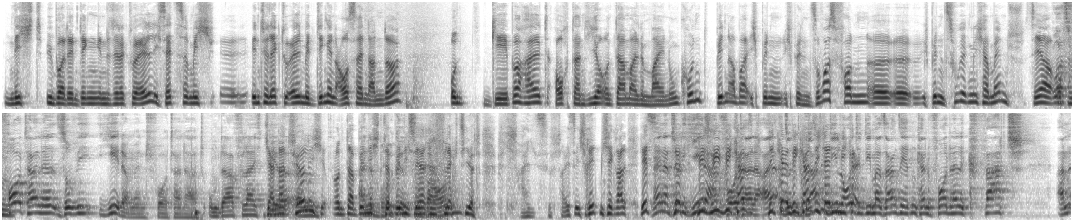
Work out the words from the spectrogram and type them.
nicht über den Dingen intellektuell. Ich setze mich äh, intellektuell mit Dingen auseinander und gebe halt auch dann hier und da mal eine Meinung kund. Bin aber, ich bin, ich bin sowas von, äh, äh, ich bin ein zugänglicher Mensch. Sehr Du hast. Vorteile, so wie jeder Mensch Vorteile hat, um da vielleicht Ja, dir, natürlich. ähm, und da bin ich, da bin ich sehr reflektiert. Scheiße, scheiße. Ich rede mich hier gerade. Jetzt. Nein, natürlich wie, jeder wie, hat wie, kann, Vorteile. wie, kann, also wie kann sich denn die wie Leute, die mal sagen, sie hätten keine Vorteile, Quatsch. An,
